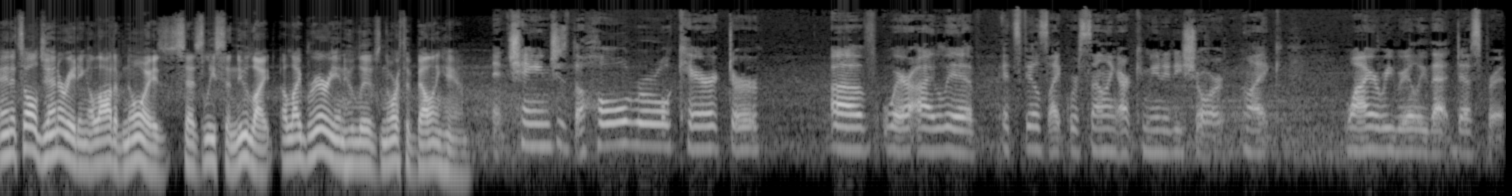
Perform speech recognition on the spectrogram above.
And it's all generating a lot of noise, says Lisa Newlight, a librarian who lives north of Bellingham. It changes the whole rural character of where I live. It feels like we're selling our community short. Like, why are we really that desperate?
